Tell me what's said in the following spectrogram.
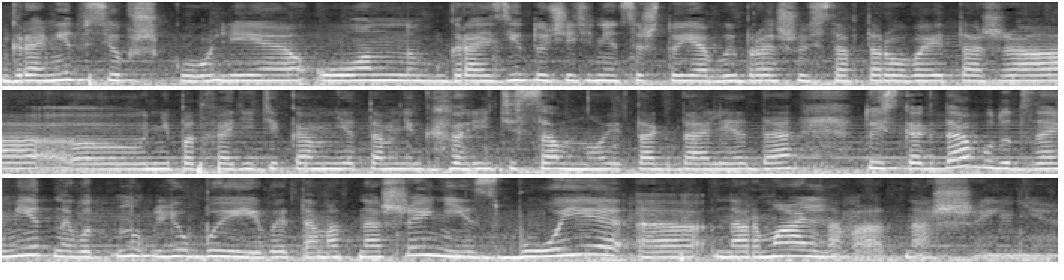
громит все в школе, он грозит учительнице, что я выброшусь со второго этажа, э, не подходите ко мне, там не говорите со мной и так далее, да. То есть когда будут заметны вот, ну, любые в этом отношении сбои э, нормального отношения.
